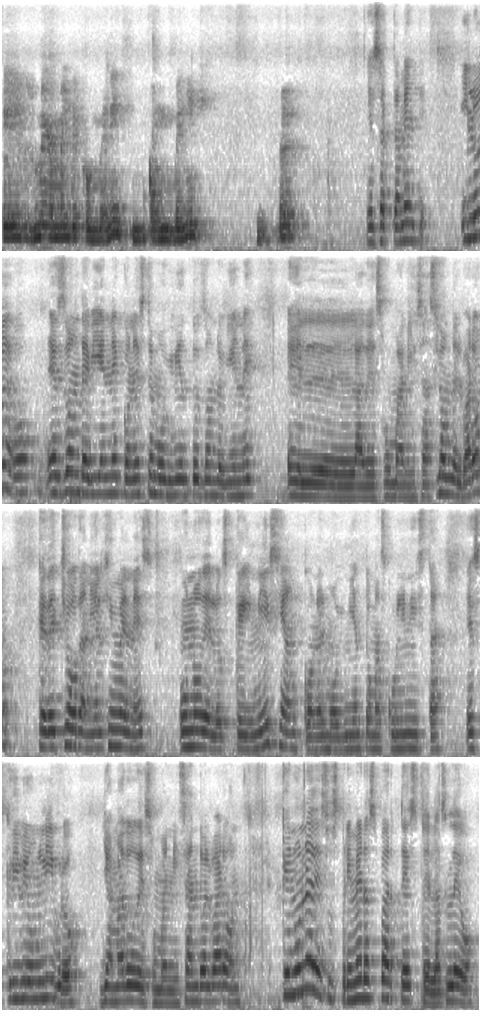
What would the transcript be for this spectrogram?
es meramente conveniente. conveniente. Exactamente. Y luego es donde viene, con este movimiento es donde viene el, la deshumanización del varón, que de hecho Daniel Jiménez uno de los que inician con el movimiento masculinista, escribe un libro llamado Deshumanizando al varón, que en una de sus primeras partes, te las leo,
